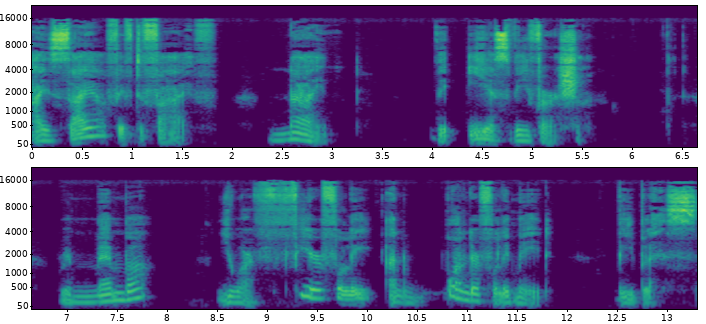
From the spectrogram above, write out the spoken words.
Isaiah 55 9, the ESV version. Remember, you are fearfully and wonderfully made. Be blessed.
